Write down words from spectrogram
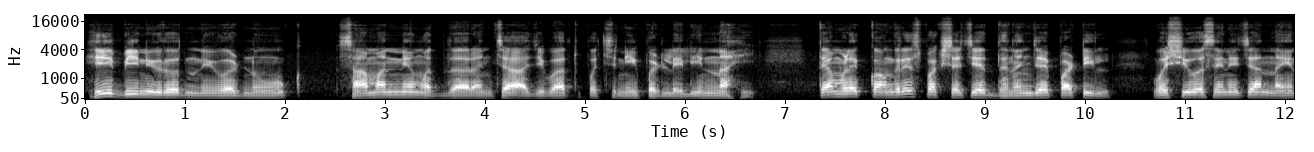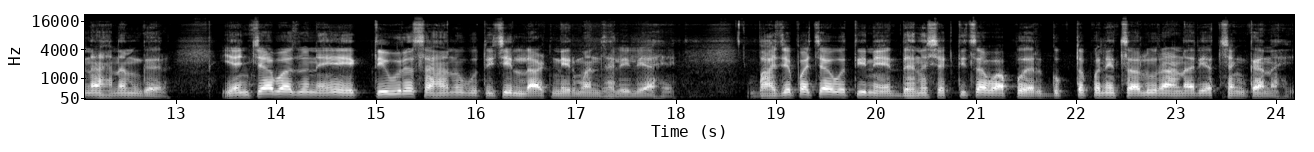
ही बिनविरोध निवडणूक सामान्य मतदारांच्या अजिबात पचनी पडलेली नाही. त्यामुळे काँग्रेस पक्षाचे धनंजय पाटील व शिवसेनेच्या नयना हनमगर यांच्या बाजूने एक तीव्र सहानुभूतीची लाट निर्माण झालेली आहे. भाजपाच्या वतीने धनशक्तीचा वापर गुप्तपणे चालू राहणार यात शंका नाही.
